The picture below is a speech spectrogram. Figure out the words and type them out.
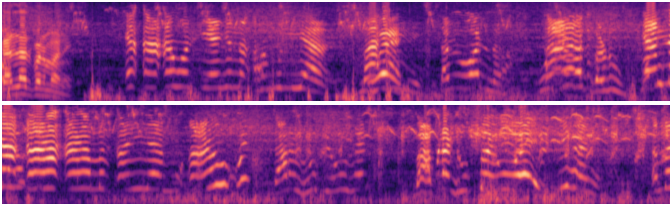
કલર પ્રમાણે. તમે વન ના. ઘણું એવું હોય ઈ હે ને અમે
